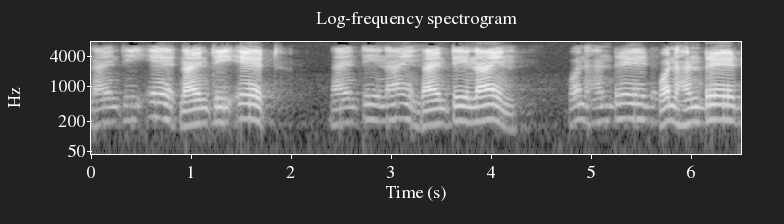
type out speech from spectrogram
98 98 ninety nine. Ninety nine. One hundred. One hundred.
